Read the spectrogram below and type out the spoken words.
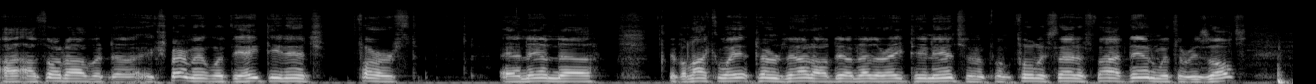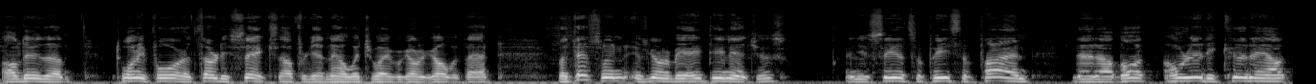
I, I, thought I would uh, experiment with the 18 inch first. And then uh, if I like the way it turns out, I'll do another 18 inch. And if I'm fully satisfied then with the results, I'll do the 24 or 36. I'll forget now which way we're going to go with that. But this one is going to be 18 inches. And you see it's a piece of pine that I bought already cut out.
